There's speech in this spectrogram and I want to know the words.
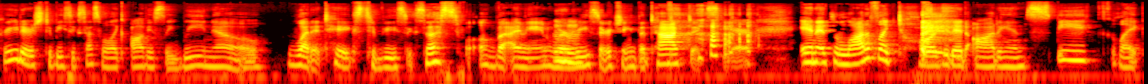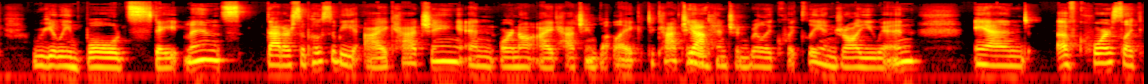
creators to be successful, like obviously we know what it takes to be successful, but I mean, we're mm-hmm. researching the tactics here. and it's a lot of like targeted audience speak, like really bold statements that are supposed to be eye catching and or not eye catching but like to catch your yeah. attention really quickly and draw you in and of course like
